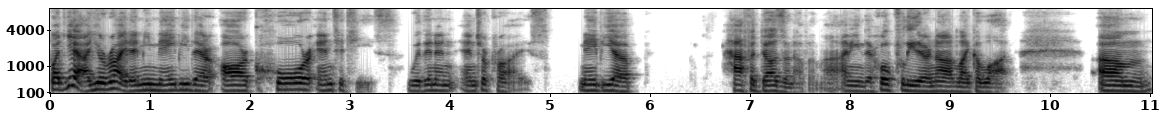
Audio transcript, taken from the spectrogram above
but yeah, you're right. I mean, maybe there are core entities within an enterprise, maybe a half a dozen of them. I mean, they're hopefully they're not like a lot um,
